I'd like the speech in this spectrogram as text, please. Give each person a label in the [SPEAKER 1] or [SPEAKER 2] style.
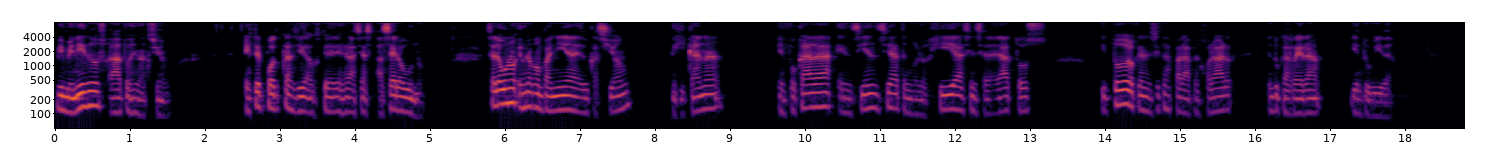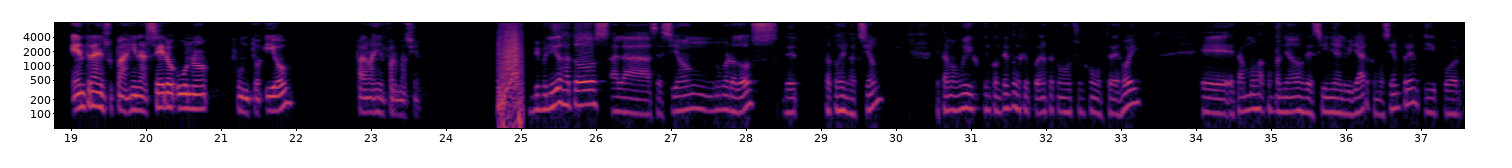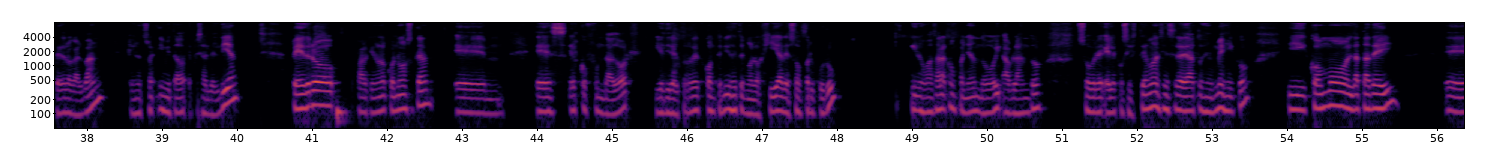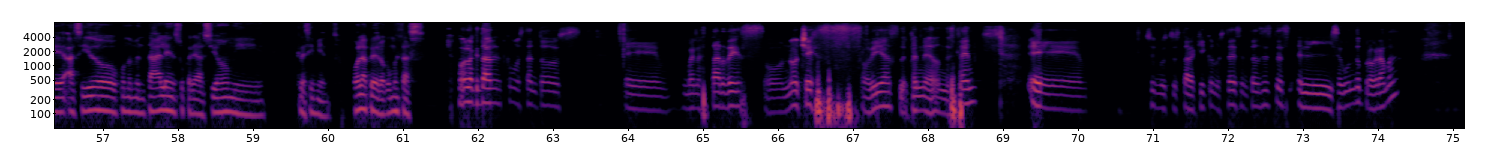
[SPEAKER 1] Bienvenidos a Datos en Acción. Este podcast llega a ustedes gracias a 01. 01 es una compañía de educación mexicana enfocada en ciencia, tecnología, ciencia de datos y todo lo que necesitas para mejorar en tu carrera y en tu vida. Entra en su página 01.io para más información. Bienvenidos a todos a la sesión número 2 de Datos en Acción. Estamos muy contentos de que puedan estar con nosotros, con ustedes hoy. Eh, estamos acompañados de Cinia El Villar, como siempre, y por Pedro Galván, que es nuestro invitado especial del día. Pedro, para quien no lo conozca, eh, es el cofundador y el director de contenidos de tecnología de Software Guru. Y nos va a estar acompañando hoy hablando sobre el ecosistema de ciencia de datos en México y cómo el Data Day eh, ha sido fundamental en su creación y crecimiento. Hola Pedro, ¿cómo estás?
[SPEAKER 2] Hola, ¿qué tal? ¿Cómo están todos? Eh, buenas tardes o noches o días, depende de dónde estén. Eh, es un gusto estar aquí con ustedes. Entonces, este es el segundo programa.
